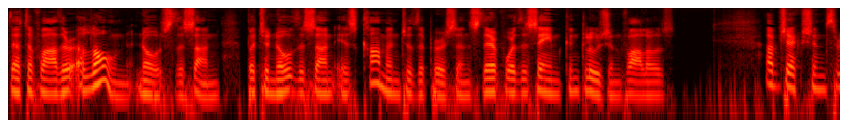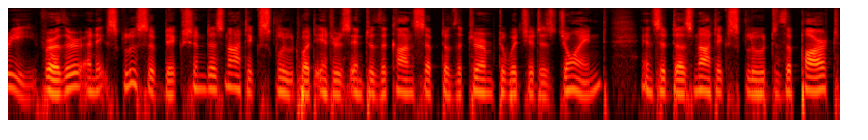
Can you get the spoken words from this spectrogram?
that the Father alone knows the Son. But to know the Son is common to the persons. Therefore the same conclusion follows. Obj. 3: Further, an exclusive diction does not exclude what enters into the concept of the term to which it is joined. Hence it does not exclude the part,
